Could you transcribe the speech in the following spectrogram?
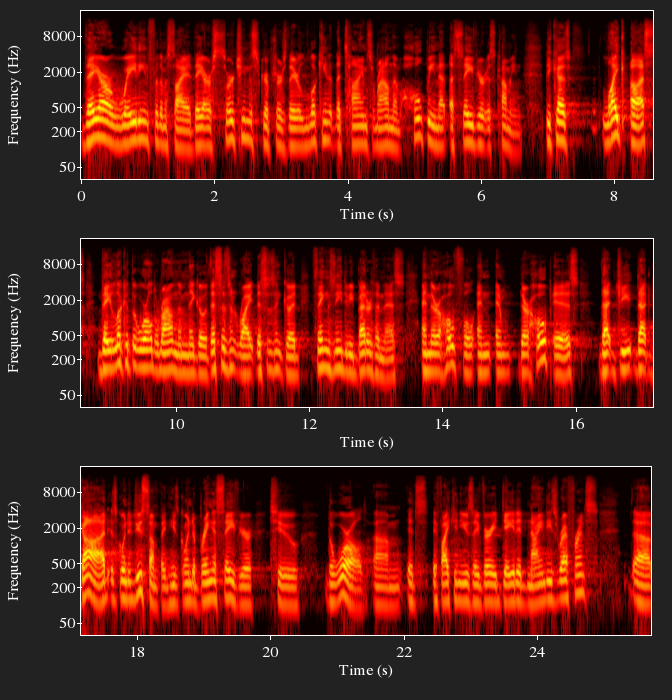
they are waiting for the Messiah. They are searching the scriptures. They are looking at the times around them, hoping that a Savior is coming. Because, like us, they look at the world around them and they go, This isn't right. This isn't good. Things need to be better than this. And they're hopeful. And, and their hope is that, G, that God is going to do something. He's going to bring a Savior to the world. Um, it's, if I can use a very dated 90s reference, uh,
